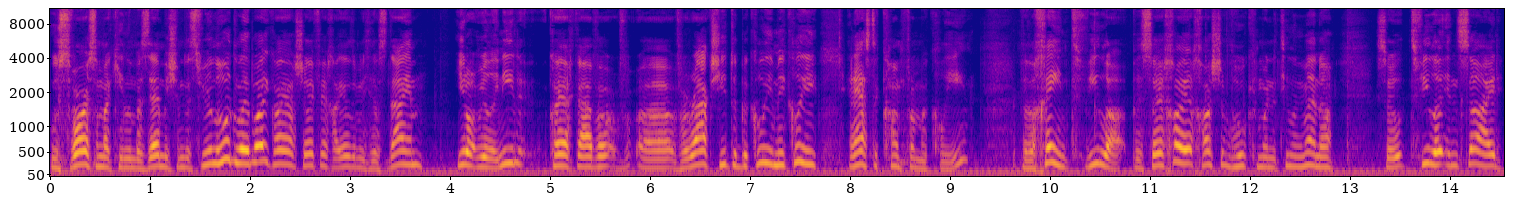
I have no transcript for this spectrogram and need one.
Usvar Samakilim Bazem Mishum Desvir Lahud Leboy Kayach Shefech Al Sedayim. You don't really need Kayach Gavra uh, Varak Shitu Bekli Mikli. It has to come from a Kli. So tefillah inside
